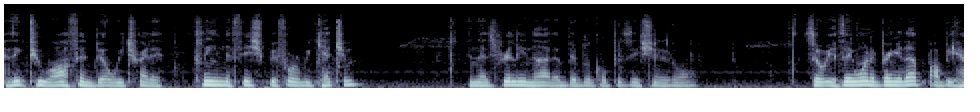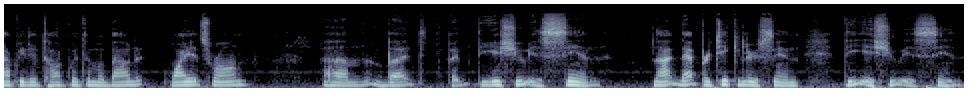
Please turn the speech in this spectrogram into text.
I think too often, Bill, we try to clean the fish before we catch them, and that's really not a biblical position at all. So if they want to bring it up, I'll be happy to talk with them about it, why it's wrong. Um, but but the issue is sin, not that particular sin. The issue is sin.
